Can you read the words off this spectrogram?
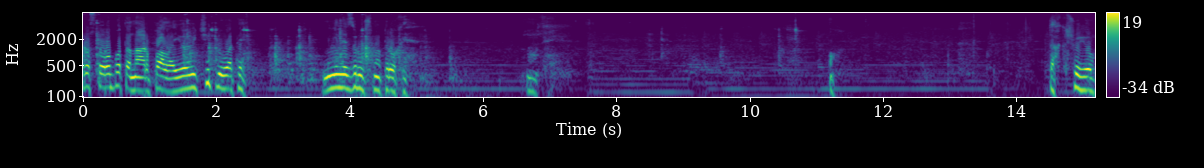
Просто робота наарпала, його відчіплювати мені незручно трохи. От. О. Так, що його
